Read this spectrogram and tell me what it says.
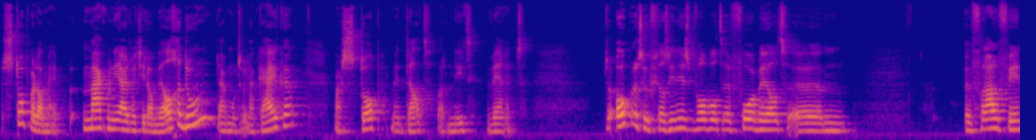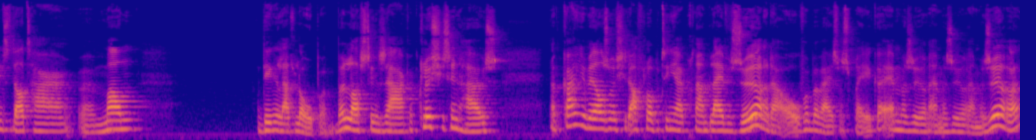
Stop er dan mee. Maakt me niet uit wat je dan wel gaat doen. Daar moeten we naar kijken. Maar stop met dat wat niet werkt. Dus ook natuurlijk veel zin is bijvoorbeeld een voorbeeld. Um, een vrouw vindt dat haar uh, man dingen laat lopen. Belastingzaken, klusjes in huis. Dan kan je wel, zoals je de afgelopen tien jaar hebt gedaan, blijven zeuren daarover, bij wijze van spreken. En maar zeuren en maar zeuren en maar zeuren.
